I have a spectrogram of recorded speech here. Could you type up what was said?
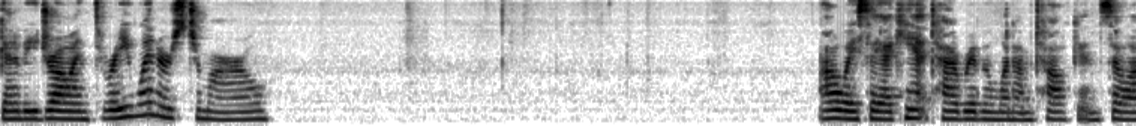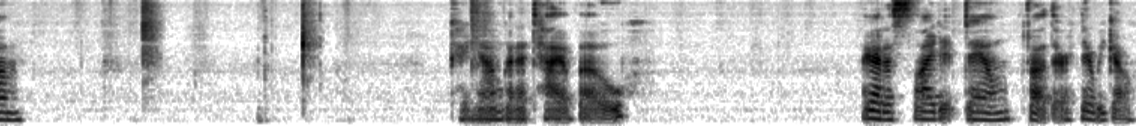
going to be drawing three winners tomorrow. I always say I can't tie ribbon when I'm talking, so I'm... Okay, now I'm going to tie a bow. I got to slide it down further. There we go.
